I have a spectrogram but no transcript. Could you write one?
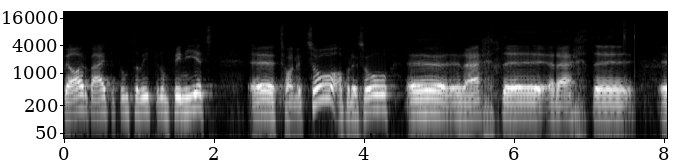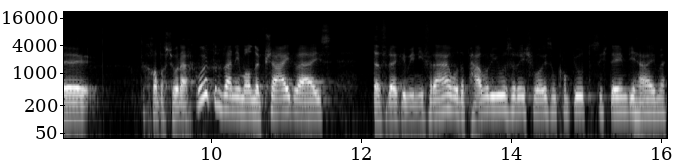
bearbeitet und so weiter. Und bin jetzt äh, zwar nicht so, aber so äh, recht, äh, recht, äh, äh, kann das schon recht gut. Und wenn ich mal nicht Bescheid weiß, dann frage ich meine Frau, die der Power-User ist von unserem Computersystem daheim.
